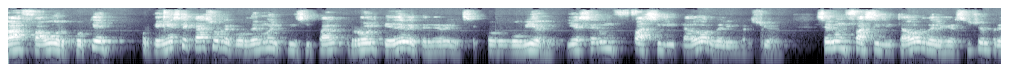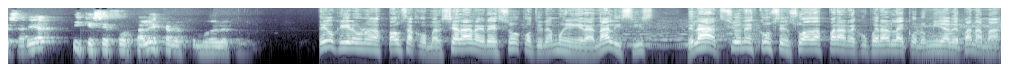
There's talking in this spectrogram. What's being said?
va a favor. ¿Por qué? Porque en este caso recordemos el principal rol que debe tener el sector gobierno y es ser un facilitador de la inversión, ser un facilitador del ejercicio empresarial y que se fortalezca nuestro modelo económico. Tengo que ir a una pausa comercial. Al regreso continuamos en el análisis de las acciones consensuadas para recuperar la economía de Panamá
